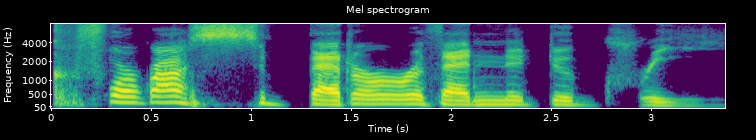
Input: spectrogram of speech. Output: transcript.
for us better than degrees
